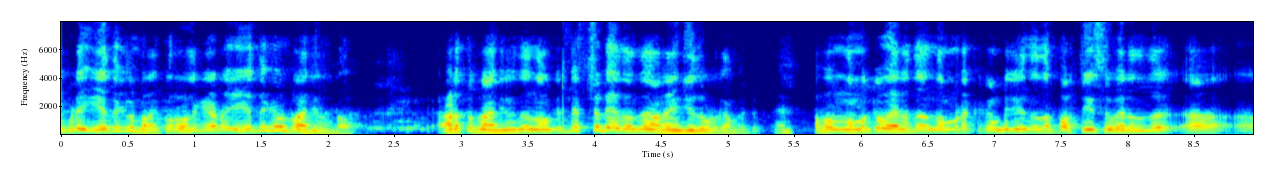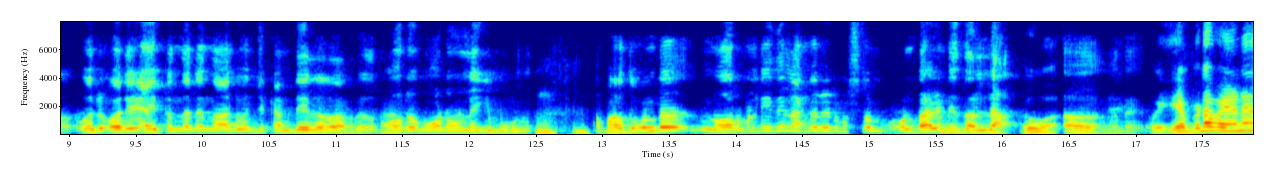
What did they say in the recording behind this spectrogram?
എവിടെ ഏതെങ്കിലും ബ്രാഞ്ച് കുറവലങ്ങാടോ ഏതെങ്കിലും ബ്രാഞ്ചിലുണ്ടാവും. അടുത്ത ബ്രാഞ്ചിൽ നിന്ന് നമുക്ക് നെക്സ്റ്റ് ഡേ തന്നെ അറേഞ്ച് ചെയ്ത് കൊടുക്കാൻ പറ്റും. അപ്പം നമുക്ക് വരുന്നത് നമ്മുടെ കമ്പനിയിൽ നിന്ന് പർച്ചേസ് വരുന്നത് ഒരു ഒരേ ഐറ്റം തന്നെ നാലും അഞ്ച് കണ്ടെയ്നറാണ് ഇത് ഓരോ ഗോഡൗണിലേക്ക് പോകുന്നു. അപ്പൊ അതുകൊണ്ട് നോർമൽ രീതിയിൽ അങ്ങനെ ഒരു പ്രശ്നം ഉണ്ടാകേണ്ടതല്ല. എവിടെ വേണേ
